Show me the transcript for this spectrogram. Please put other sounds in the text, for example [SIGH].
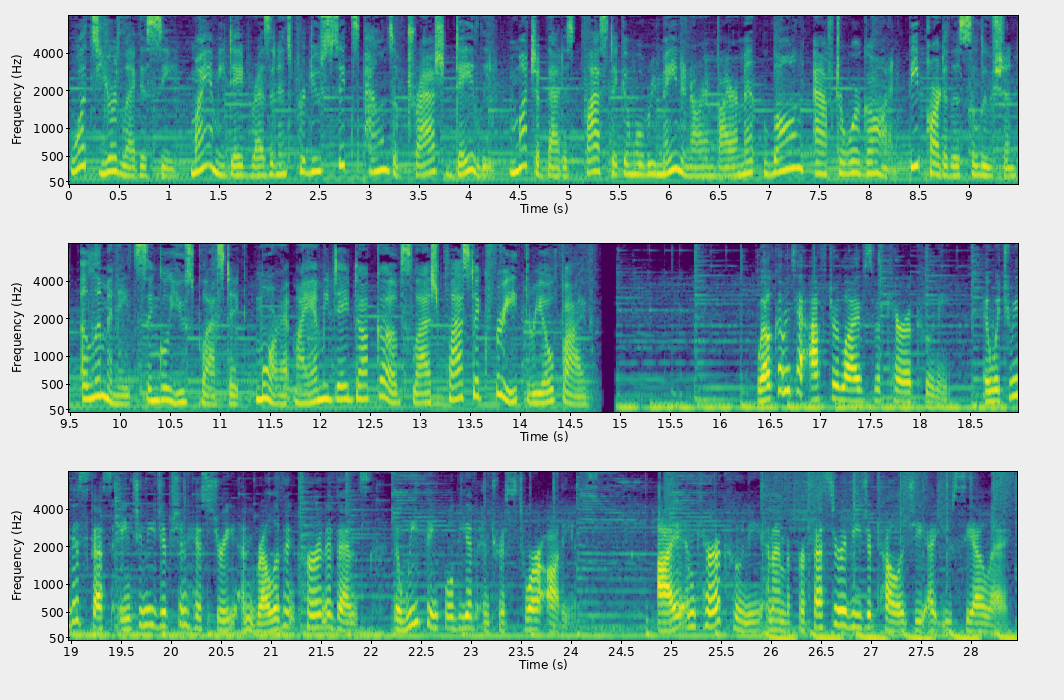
What's your legacy? Miami Dade residents produce six pounds of trash daily. Much of that is plastic and will remain in our environment long after we're gone. Be part of the solution. Eliminate single-use plastic. More at miamidade.gov slash plastic free 305. Welcome to Afterlives with Kara Cooney, in which we discuss ancient Egyptian history and relevant current events that we think will be of interest to our audience. I am Kara Cooney, and I'm a professor of Egyptology at UCLA.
